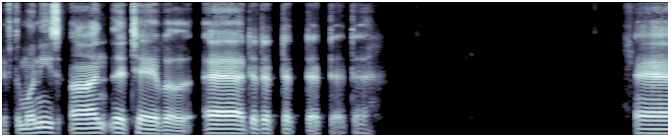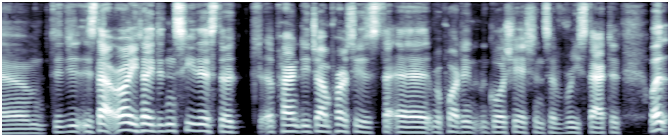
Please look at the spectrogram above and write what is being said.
if the money's on the table, uh, da, da, da, da, da, da. Um, did you, is that right? I didn't see this. That apparently John Percy is uh, reporting that negotiations have restarted. Well,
